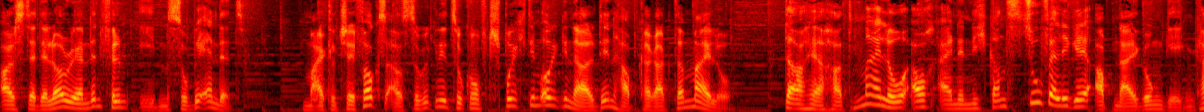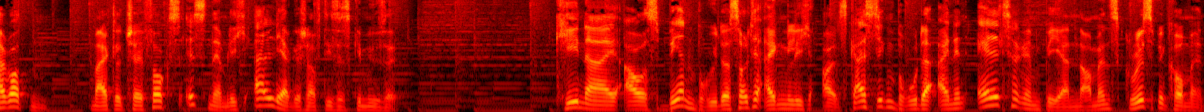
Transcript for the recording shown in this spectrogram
als der DeLorean den Film ebenso beendet. Michael J. Fox aus Zurück in die Zukunft spricht im Original den Hauptcharakter Milo. Daher hat Milo auch eine nicht ganz zufällige Abneigung gegen Karotten. Michael J. Fox ist nämlich allergisch auf dieses Gemüse. Kenai aus Bärenbrüder sollte eigentlich als geistigen Bruder einen älteren Bären namens Gris bekommen.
